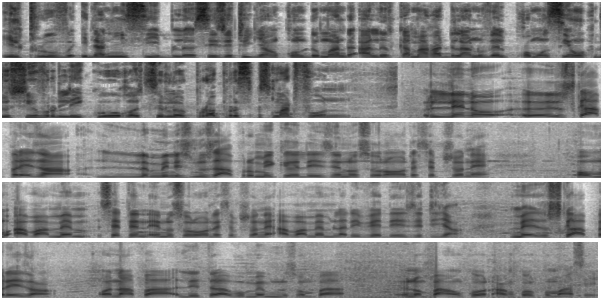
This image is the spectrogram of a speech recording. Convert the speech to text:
Ils trouvent inadmissible ces étudiants qu'on demande à leurs camarades de la nouvelle promotion de suivre les cours sur leur propre smartphone. L'ENO, euh, jusqu'à présent, le ministre nous a promis que les ENO seront réceptionnés avant même, certaines ENO seront réceptionnées avant même l'arrivée des étudiants. Mais jusqu'à présent, on n'a pas, les travaux même ne sont pas, n'ont pas encore, encore commencé.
